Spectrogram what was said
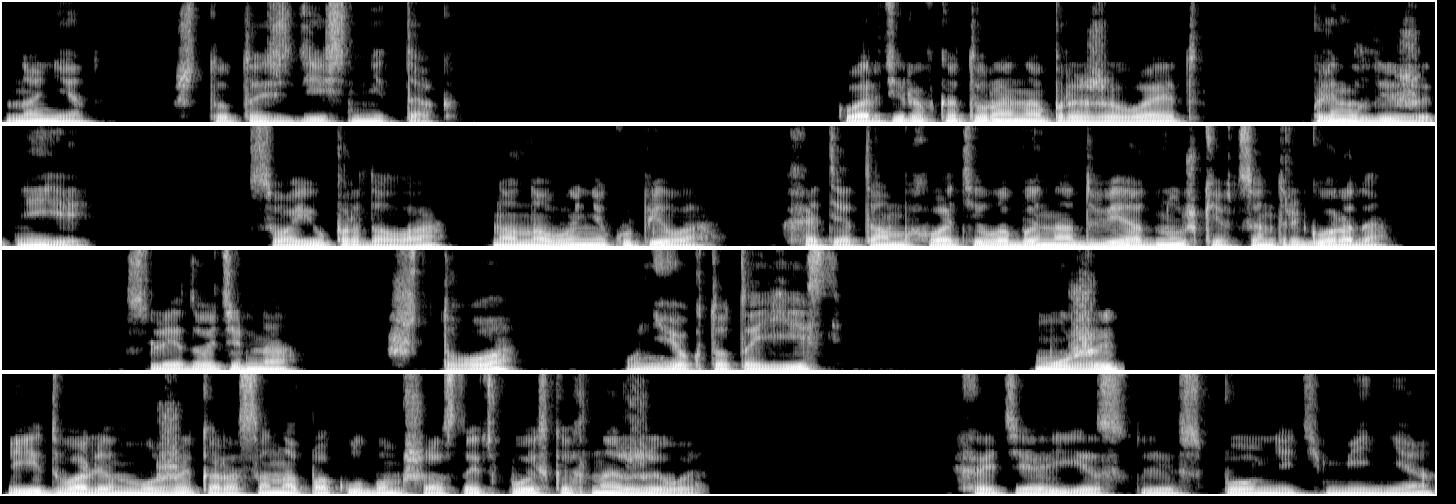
Но нет, что-то здесь не так. Квартира, в которой она проживает, принадлежит не ей. Свою продала, но новую не купила, хотя там хватило бы на две однушки в центре города. Следовательно, что? У нее кто-то есть? Мужик? Едва ли он мужик, раз она по клубам шастает в поисках наживы. Хотя, если вспомнить меня...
